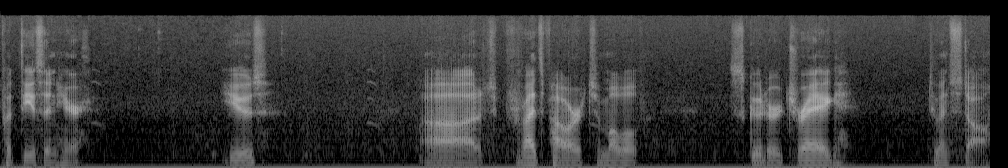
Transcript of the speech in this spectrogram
put these in here? Use. Uh, provides power to mobile scooter drag to install.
